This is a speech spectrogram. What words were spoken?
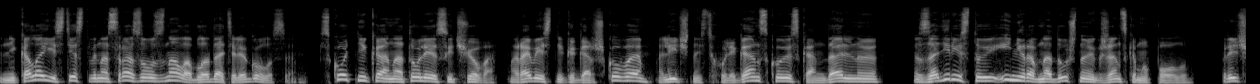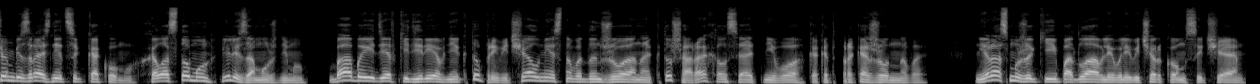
Николай, естественно, сразу узнал обладателя голоса. Скотника Анатолия Сычева, ровесника Горшкова, личность хулиганскую, скандальную, задиристую и неравнодушную к женскому полу. Причем без разницы к какому, холостому или замужнему. Бабы и девки деревни, кто привечал местного донжуана, кто шарахался от него, как от прокаженного. Не раз мужики подлавливали вечерком сыча,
